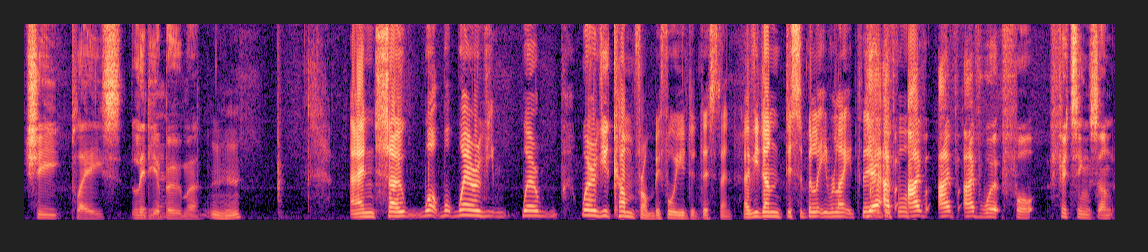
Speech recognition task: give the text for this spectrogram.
she plays Lydia Yeah. Boomer. Mm-hmm. And so, what, what, where have you, where, where have you come from before you did this? Then have you done disability-related things Yeah, I've, before? I've I've I've worked for fittings on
